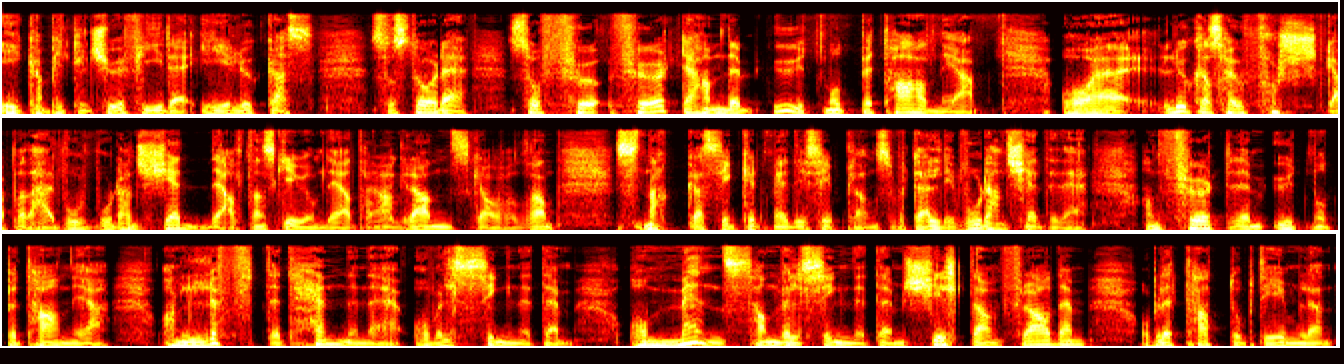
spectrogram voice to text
i kapittel 24 i Lukas, så står det så førte han dem ut mot Betania. Og eh, Lukas har jo forska på det her, hvor, hvordan skjedde alt. Han skriver om det, at han har granska, og han snakka sikkert med disiplene, så forteller de hvordan skjedde det. Han førte dem ut mot Betania, og han løftet hendene og velsignet dem. Og mens han velsignet dem, skilte han fra dem og ble tatt opp til himmelen.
